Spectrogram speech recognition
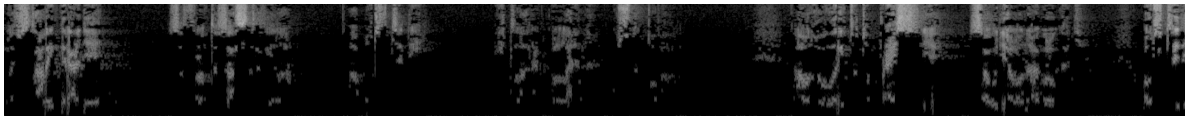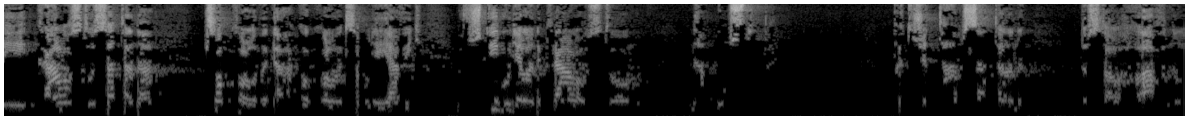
Ale v Stalingrade sa fronta zastavila a odvtedy Hitler len ustupoval. A on hovorí, toto presne sa udialo na Golgate. Odvtedy kráľovstvo satana, čokoľvek a akokoľvek sa bude javiť, vždy bude len kráľovstvom na ústupe pretože tam Satan dostal hlavnú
